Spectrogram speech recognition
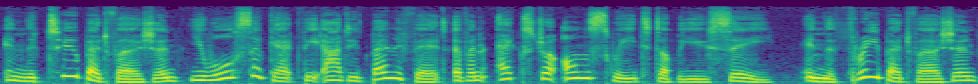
In the two bed version, you also get the added benefit of an extra ensuite WC. In the three bed version,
